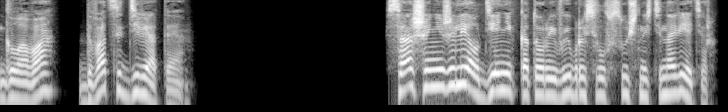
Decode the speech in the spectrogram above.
Глава 29. Саша не жалел денег, которые выбросил в сущности на ветер.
